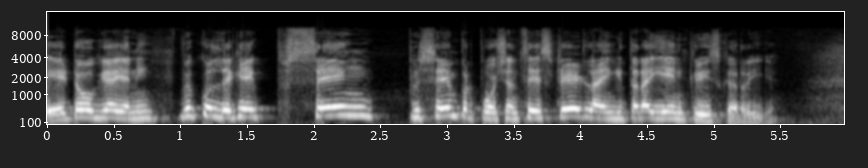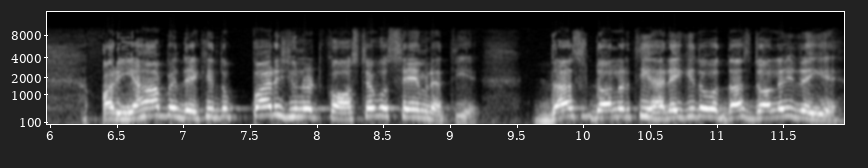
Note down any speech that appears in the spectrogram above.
8 हो गया, यानी बिल्कुल देखें सेम सेम प्रोपोर्शन से स्ट्रेट लाइन की तरह ये इंक्रीज कर रही है। और यहाँ पे देखें तो पर यूनिट कॉस्ट है, वो सेम रहती है। दस डॉलर थी हरेगी तो वो दस डॉलर ही रही है।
